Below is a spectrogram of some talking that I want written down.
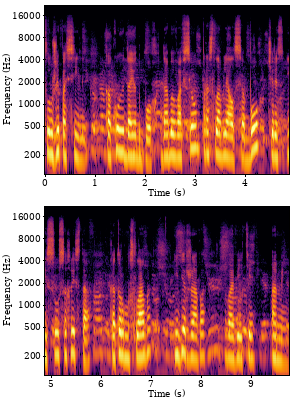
Служи по силе, какую дает Бог, дабы во всем прославлялся Бог через Иисуса Христа, которому слава и держава во веки. Аминь.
